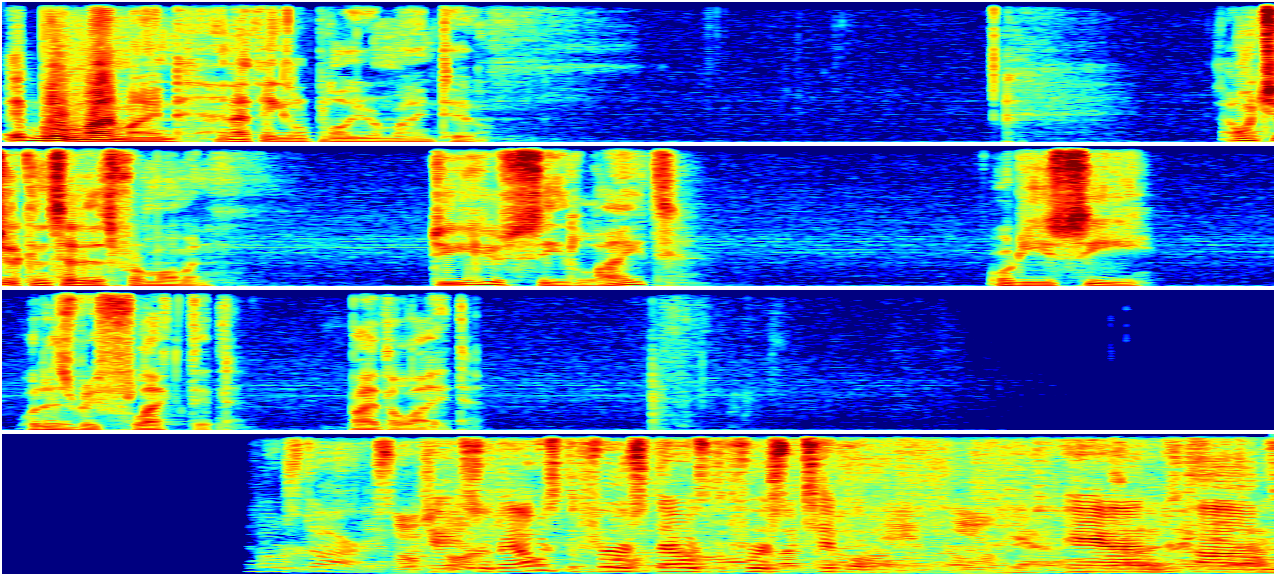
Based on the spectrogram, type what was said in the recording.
It blew my mind, and I think it'll blow your mind too. I want you to consider this for a moment. Do you see light? Or do you see what is reflected by the light? No stars. Okay, so that was the first. That was the first tip off, and um,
